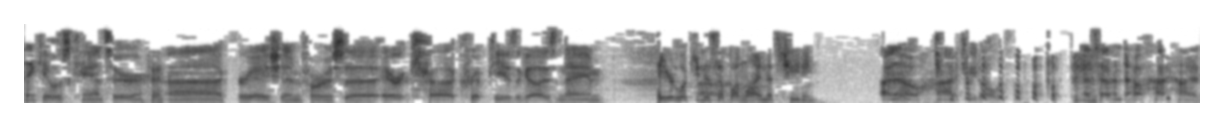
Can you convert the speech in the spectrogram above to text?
think it was cancer. Okay. Uh, creation for us. Uh, Eric uh, Kripke is the guy's name. Hey, you're looking this uh, up online. That's cheating. I know. I cheat all the time. That's how, no, I,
